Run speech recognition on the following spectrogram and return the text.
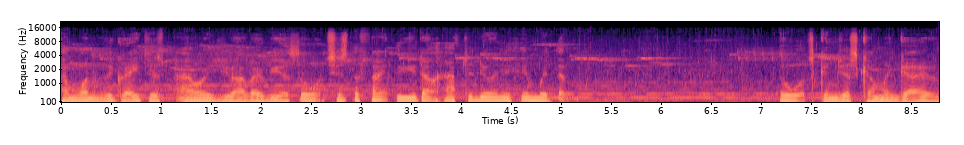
And one of the greatest powers you have over your thoughts is the fact that you don't have to do anything with them. Thoughts can just come and go.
